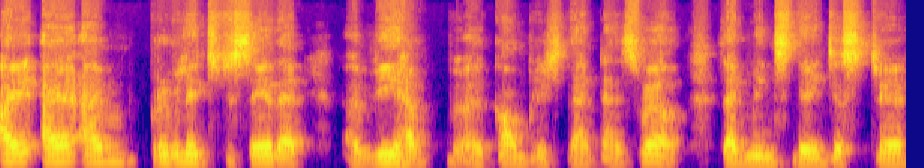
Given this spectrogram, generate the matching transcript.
I, I i'm privileged to say that uh, we have accomplished that as well. That means they just uh,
